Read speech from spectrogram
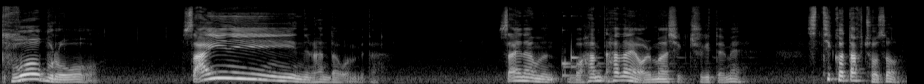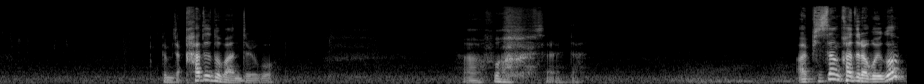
부업으로 사인을 한다고 합니다. 사인하면 뭐 한, 하나에 얼마씩 주기 때문에 스티커 딱 줘서 그럼 이제 카드도 만들고 아 후원 사람이다. 아 비싼 카드라고 이거?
